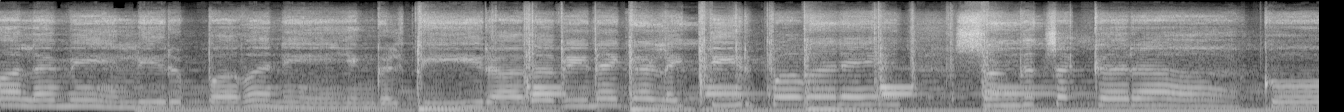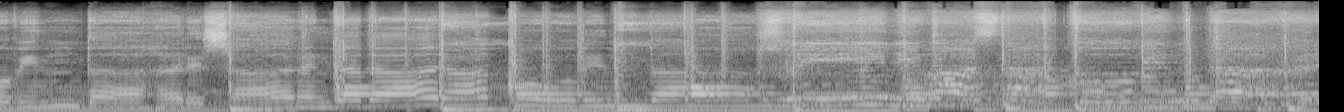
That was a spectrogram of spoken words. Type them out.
மலமேல் இருப்பவனே எங்கள் தீராத வினைகளை தீர்ப்பவனே. சங்கு சக்கரா கோவிந்தா ஹரி சாரங்கதாரா கோவிந்தா. ஸ்ரீனிவாசா கோவிந்தா ஹரி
